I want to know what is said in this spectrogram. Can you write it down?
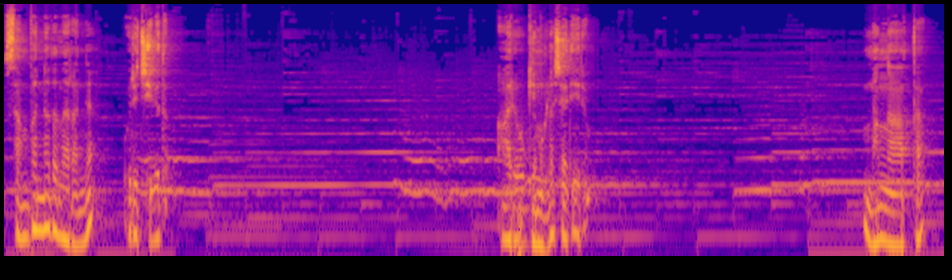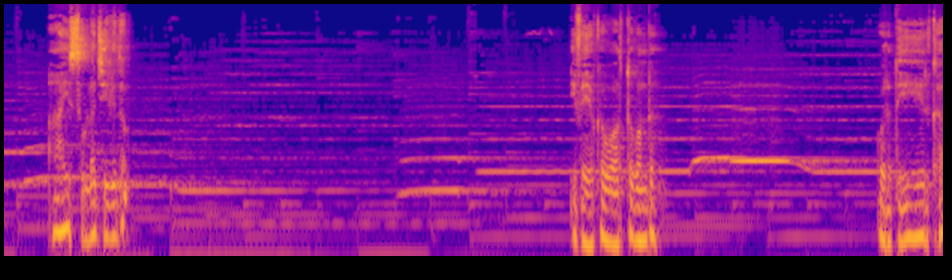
സമ്പന്നത നിറഞ്ഞ ഒരു ജീവിതം. ആരോഗ്യമുള്ള ശരീരം. മങ്ങാത്ത ആയുസ്സുള്ള ജീവിതം. ഇവയൊക്കെ ഓർത്തുകൊണ്ട് ഒരു ദീർഘ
